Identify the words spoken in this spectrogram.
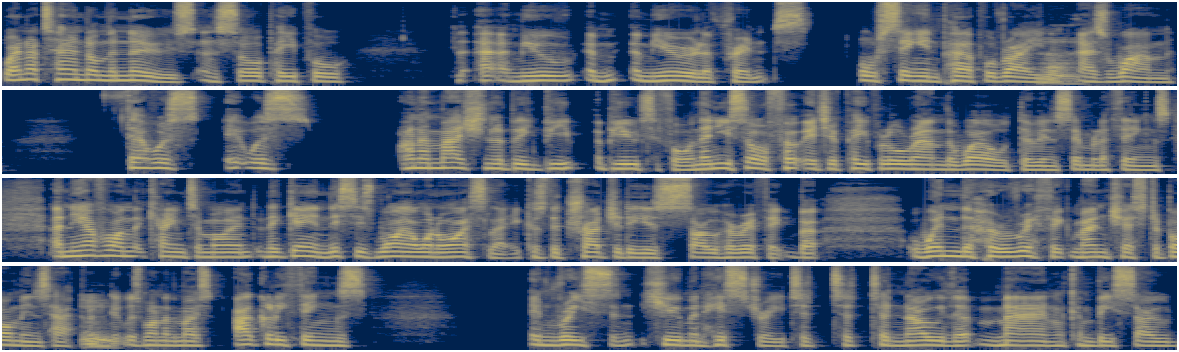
when I turned on the news and saw people at a, mu- a, mural of Prince all singing Purple Rain hmm. as one, there was it was unimaginably be- beautiful. And then you saw footage of people all around the world doing similar things. And the other one that came to mind, and again, this is why I want to isolate it because the tragedy is so horrific. But when the horrific Manchester bombings happened, hmm. it was one of the most ugly things in recent human history to to to know that man can be so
